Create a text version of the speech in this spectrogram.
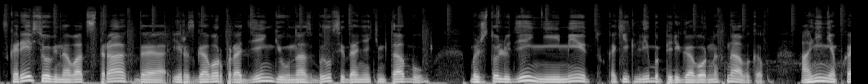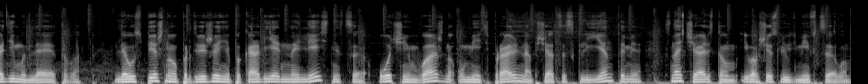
Скорее всего, виноват страх, да и разговор про деньги у нас был всегда неким табу. Большинство людей не имеют каких-либо переговорных навыков, они необходимы для этого. Для успешного продвижения по карьерной лестнице очень важно уметь правильно общаться с клиентами, с начальством и вообще с людьми в целом.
